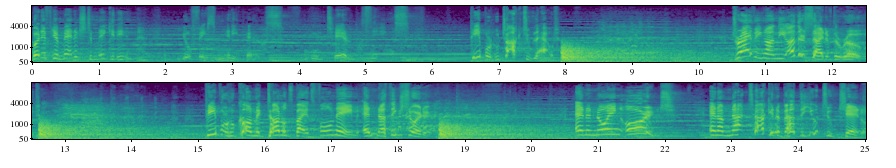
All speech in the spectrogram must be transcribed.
But if you manage to make it in, you'll face many perils, and terrible things people who talk too loud. Driving on the other side of the road. People who call McDonald's by its full name and nothing shorter. An annoying orange. And I'm not talking about the YouTube channel.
